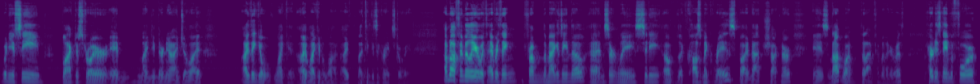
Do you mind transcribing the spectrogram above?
when you see Black Destroyer in 1939 July, I think you'll like it. I like it a lot. I I think it's a great story. I'm not familiar with everything from the magazine though, and certainly City of the Cosmic Rays by Nat Schachner is not one that I'm familiar with. I've heard his name before.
